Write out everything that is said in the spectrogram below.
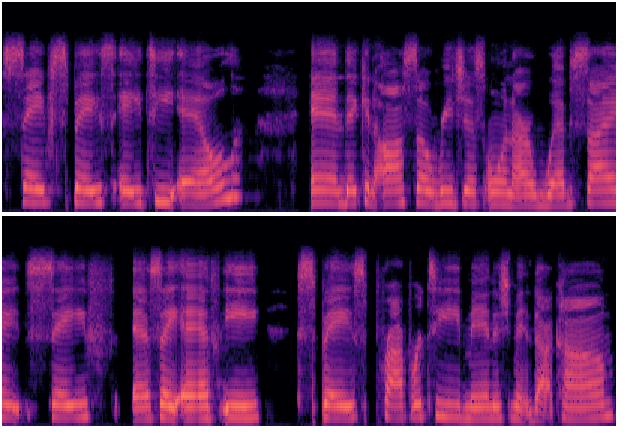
Safe Space ATL. And they can also reach us on our website, safe, S A F E, space property management.com.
